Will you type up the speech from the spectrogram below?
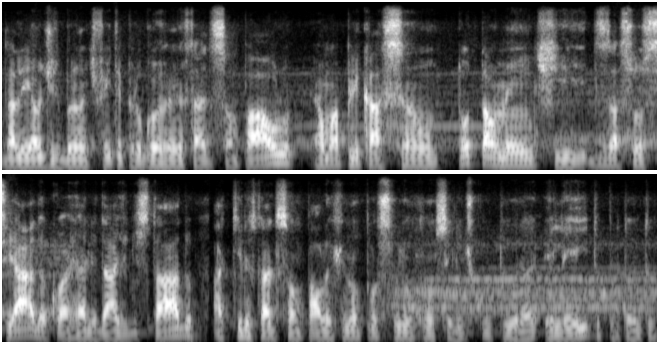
da Lei Aldir Blanc feita pelo governo do estado de São Paulo. É uma aplicação totalmente desassociada com a realidade do estado. Aqui no estado de São Paulo a gente não possui um conselho de cultura eleito, portanto,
